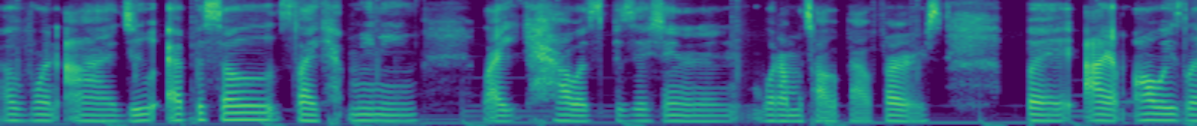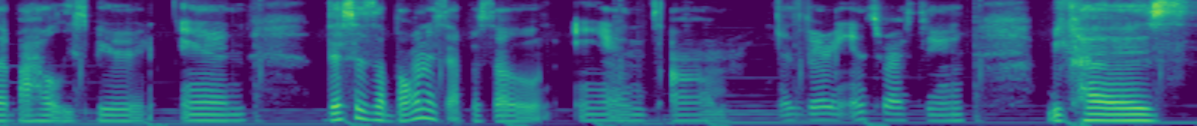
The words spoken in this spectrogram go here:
of when I do episodes, like meaning like how it's positioned and what I'm gonna talk about first but I am always led by Holy Spirit. And this is a bonus episode, and um, it's very interesting because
